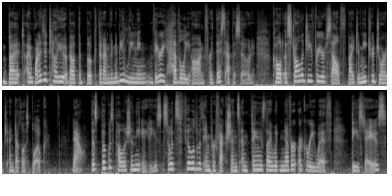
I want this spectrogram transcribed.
but I wanted to tell you about the book that I'm going to be leaning very heavily on for this episode called Astrology for Yourself by Demetra George and Douglas Bloch. Now, this book was published in the 80s, so it's filled with imperfections and things that I would never agree with these days.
